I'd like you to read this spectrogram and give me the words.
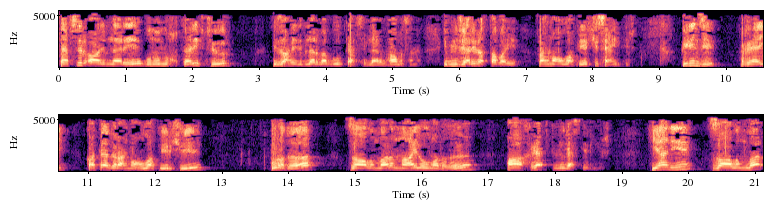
Təfsir alimləri bunu müxtərif tür izah ediblər və bu təfsirlərin hamısını İbn Cərir Ət-Tabari rahiməhullah deyir ki, səhiddir. Birinci rəy, Qatədə rahiməhullah deyir ki, burada zalimların nail olmadığı ahirət günü qəst edilir. Yəni, zalimlar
